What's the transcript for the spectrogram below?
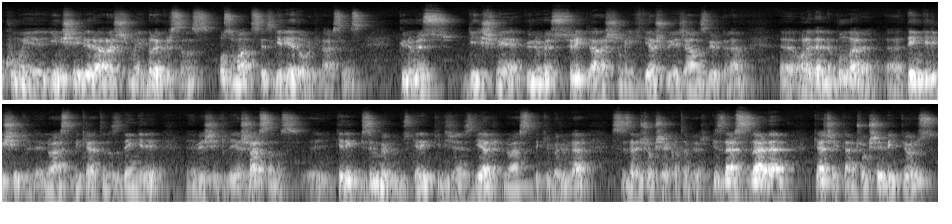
okumayı, yeni şeyleri araştırmayı bırakırsınız o zaman siz geriye doğru gidersiniz. Günümüz gelişmeye, günümüz sürekli araştırmaya ihtiyaç duyacağınız bir dönem. E, o nedenle bunları e, dengeli bir şekilde, üniversitedeki hayatınızı dengeli e, bir şekilde yaşarsanız e, gerek bizim bölümümüz, gerek gideceğiniz diğer üniversitedeki bölümler sizlere çok şey katabilir. Bizler sizlerden gerçekten çok şey bekliyoruz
